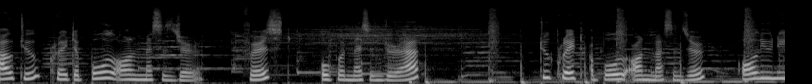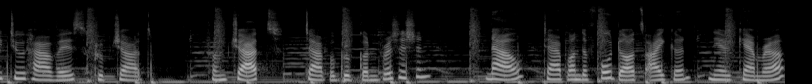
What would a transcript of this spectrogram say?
How to create a poll on Messenger. First, open Messenger app. To create a poll on Messenger, all you need to have is group chat. From chat, tap a group conversation. Now, tap on the four dots icon near camera.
